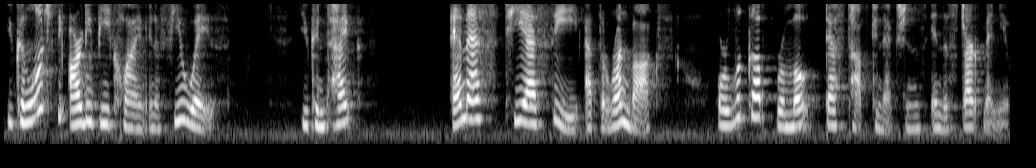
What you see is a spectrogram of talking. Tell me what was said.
You can launch the RDP client in a few ways. you can type MSTSC at the run box or look up remote desktop connections in the Start menu.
